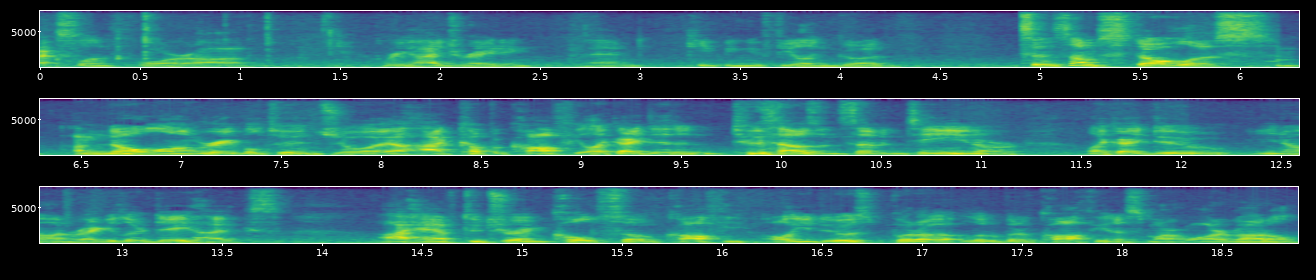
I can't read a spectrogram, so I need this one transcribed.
excellent for uh, rehydrating and keeping you feeling good. Since I'm stoveless, I'm no longer able to enjoy a hot cup of coffee like I did in 2017 or like I do, you know, on regular day hikes. I have to drink cold soaked coffee. All you do is put a little bit of coffee in a smart water bottle.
